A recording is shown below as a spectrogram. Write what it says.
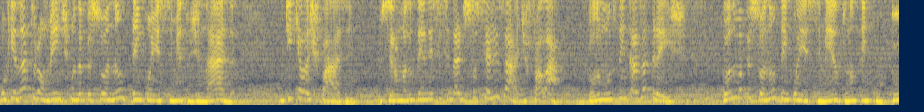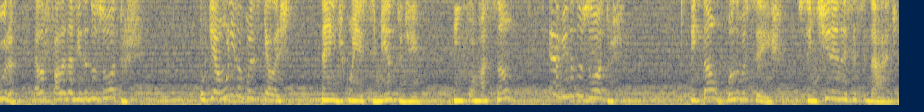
Porque naturalmente, quando a pessoa não tem conhecimento de nada, o que, que elas fazem? O ser humano tem a necessidade de socializar, de falar. Todo mundo tem casa três. Quando uma pessoa não tem conhecimento, não tem cultura, ela fala da vida dos outros. Porque a única coisa que elas têm de conhecimento, de informação, é a vida dos outros. Então, quando vocês sentirem a necessidade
